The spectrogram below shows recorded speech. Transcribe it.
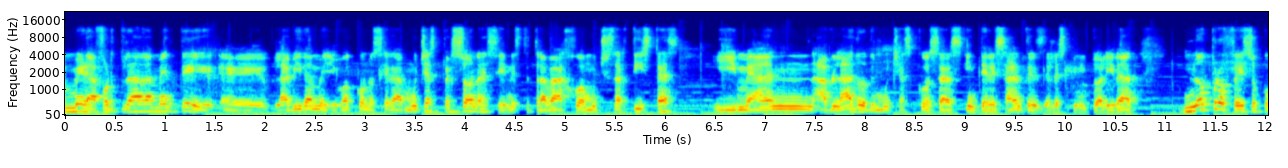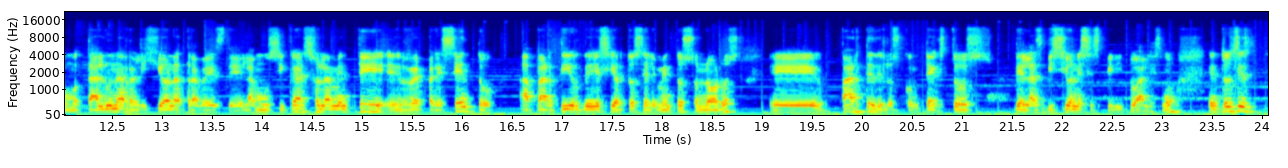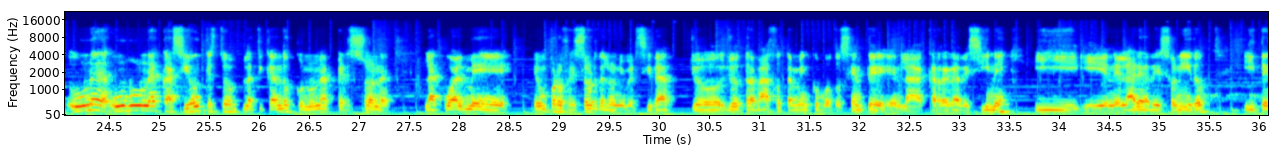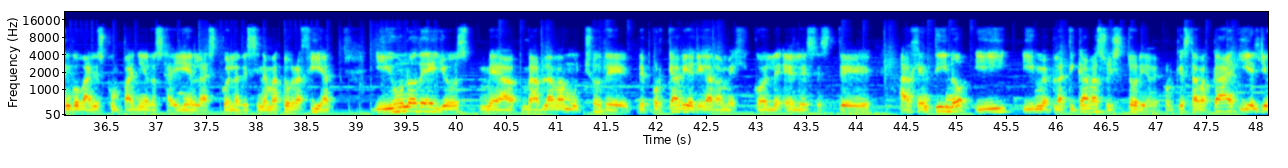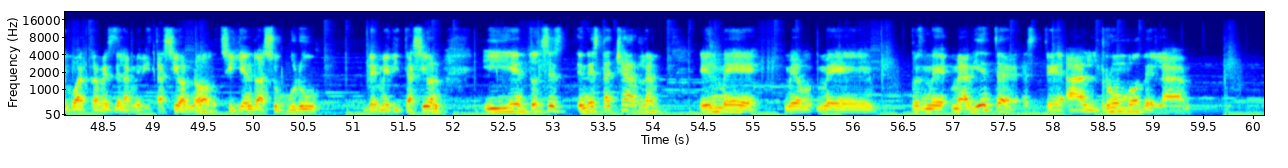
mira, afortunadamente eh, la vida me llevó a conocer a muchas personas en este trabajo, a muchos artistas, y me han hablado de muchas cosas interesantes de la espiritualidad no profeso como tal una religión a través de la música, solamente eh, represento a partir de ciertos elementos sonoros eh, parte de los contextos de las visiones espirituales, ¿no? Entonces, una, hubo una ocasión que estuve platicando con una persona la cual me, un profesor de la universidad, yo, yo trabajo también como docente en la carrera de cine y, en el área de sonido y tengo varios compañeros ahí en la escuela de cinematografía y uno de ellos me, hablaba mucho de, por qué había llegado a México. Él, es este, argentino y, y, me platicaba su historia de por qué estaba acá y él llegó a través de la meditación, ¿no? Siguiendo a su gurú de meditación. Y entonces en esta charla él me, me, pues me, avienta este, al rumbo de la,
